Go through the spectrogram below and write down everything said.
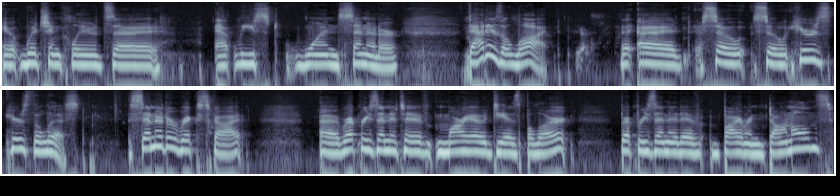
which includes uh, at least one senator, that is a lot. Uh, so so here's here's the list: Senator Rick Scott, uh, Representative Mario Diaz-Balart, Representative Byron Donalds,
